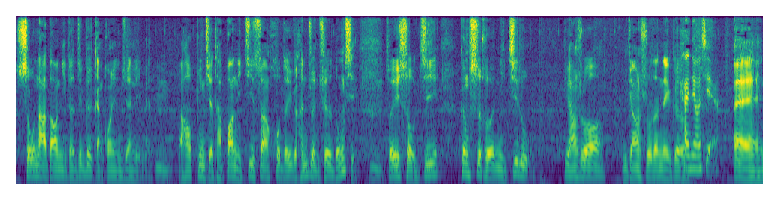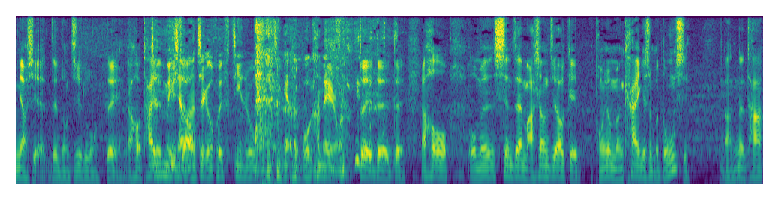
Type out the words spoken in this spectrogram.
收纳到你的这个感光元件里面，嗯，然后并且它帮你计算获得一个很准确的东西，嗯所以手机更适合你记录，比方说你刚刚说的那个拍，尿血，哎，尿血这种记录，对，然后它也没想到这个会进入我们今天的播客内容。对对对，然后我们现在马上就要给朋友们看一个什么东西啊，那它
